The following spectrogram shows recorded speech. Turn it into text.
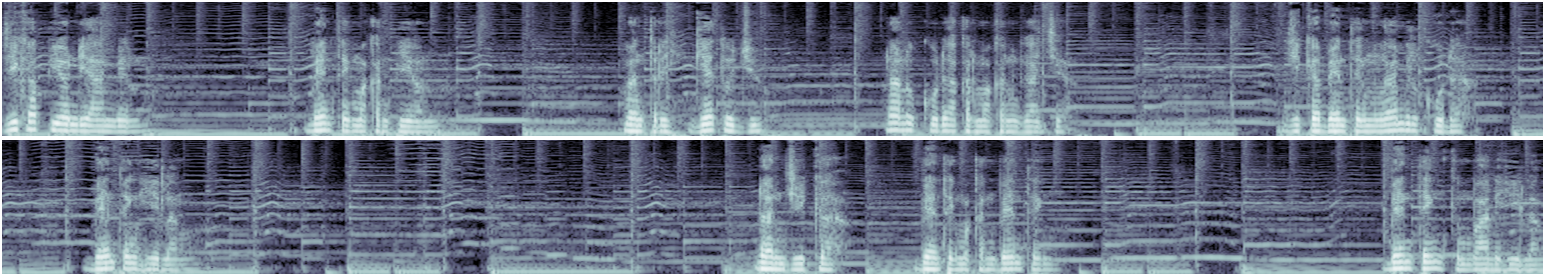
Jika pion diambil, benteng makan pion. Menteri G7, lalu kuda akan makan gajah. Jika benteng mengambil kuda, benteng hilang. Dan jika benteng makan benteng, benteng kembali hilang.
